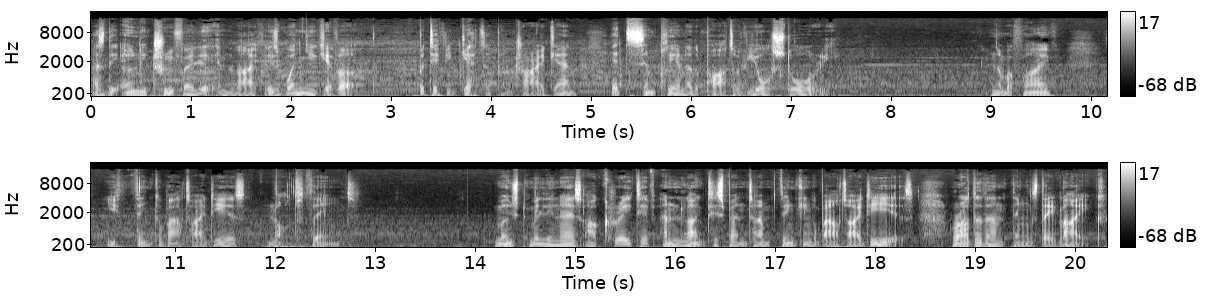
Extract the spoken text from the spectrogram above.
as the only true failure in life is when you give up. But if you get up and try again, it's simply another part of your story. Number 5. You think about ideas, not things. Most millionaires are creative and like to spend time thinking about ideas, rather than things they like.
